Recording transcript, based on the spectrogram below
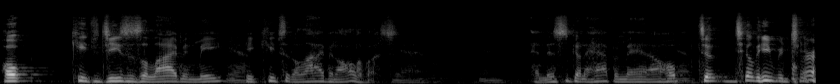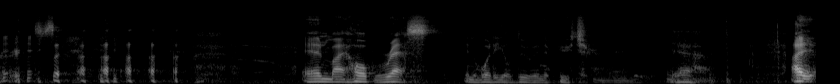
Hope keeps Jesus alive in me. Yeah. He keeps it alive in all of us. Yeah. Yeah. And this is going to happen, man. I hope till, till he returns. and my hope rests in what he'll do in the future. Yeah. I,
